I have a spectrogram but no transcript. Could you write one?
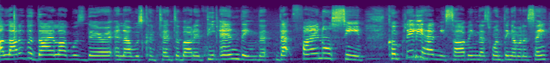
a lot of the dialogue was there and I was content about it. The ending, that that final scene completely had me sobbing. That's one thing I'm gonna say.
